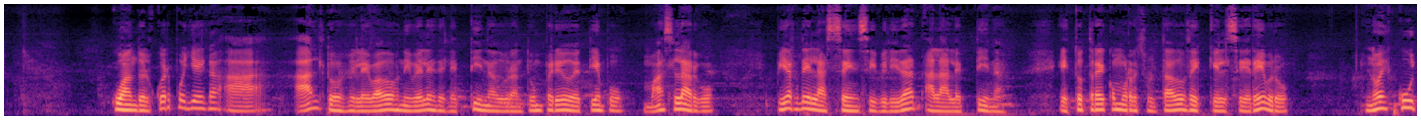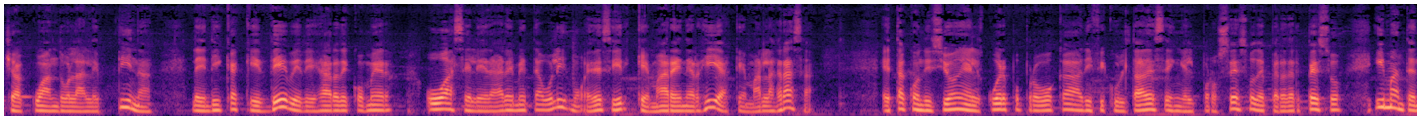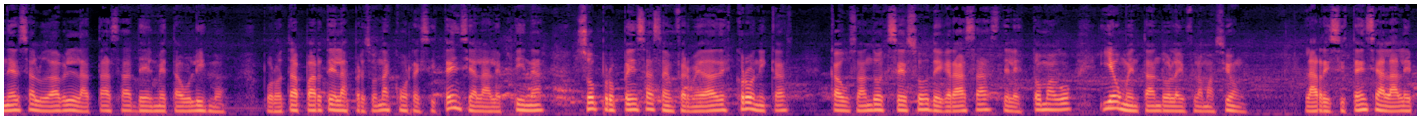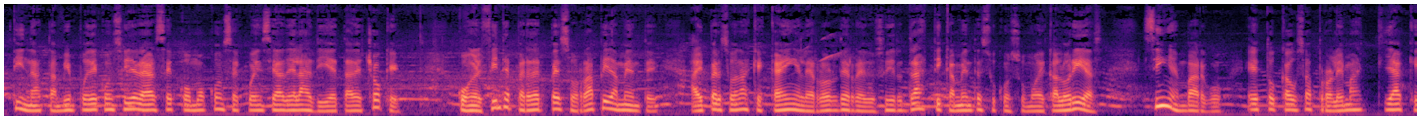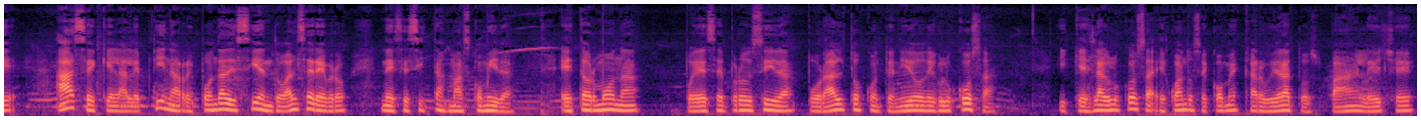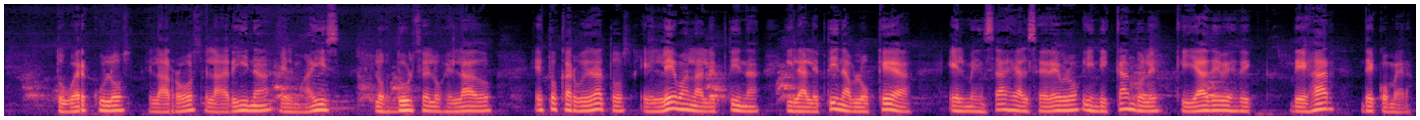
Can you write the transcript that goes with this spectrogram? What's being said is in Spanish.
Cuando el cuerpo llega a altos elevados niveles de leptina durante un periodo de tiempo más largo, pierde la sensibilidad a la leptina. Esto trae como resultado de que el cerebro no escucha cuando la leptina le indica que debe dejar de comer o acelerar el metabolismo, es decir, quemar energía, quemar la grasa. Esta condición en el cuerpo provoca dificultades en el proceso de perder peso y mantener saludable la tasa del metabolismo. Por otra parte, las personas con resistencia a la leptina son propensas a enfermedades crónicas, causando exceso de grasas del estómago y aumentando la inflamación. La resistencia a la leptina también puede considerarse como consecuencia de la dieta de choque con el fin de perder peso rápidamente, hay personas que caen en el error de reducir drásticamente su consumo de calorías. Sin embargo, esto causa problemas ya que hace que la leptina responda diciendo al cerebro necesitas más comida. Esta hormona puede ser producida por altos contenidos de glucosa. ¿Y qué es la glucosa? Es cuando se come carbohidratos, pan, leche, tubérculos, el arroz, la harina, el maíz, los dulces, los helados, estos carbohidratos elevan la leptina y la leptina bloquea el mensaje al cerebro indicándole que ya debes de dejar de comer.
